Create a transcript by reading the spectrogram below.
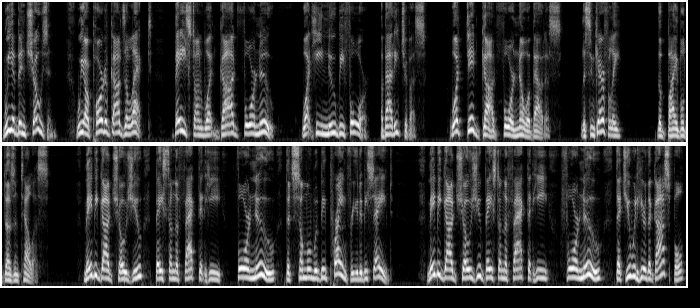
We have been chosen. We are part of God's elect based on what God foreknew, what he knew before about each of us. What did God foreknow about us? Listen carefully. The Bible doesn't tell us. Maybe God chose you based on the fact that He foreknew that someone would be praying for you to be saved. Maybe God chose you based on the fact that He foreknew that you would hear the gospel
